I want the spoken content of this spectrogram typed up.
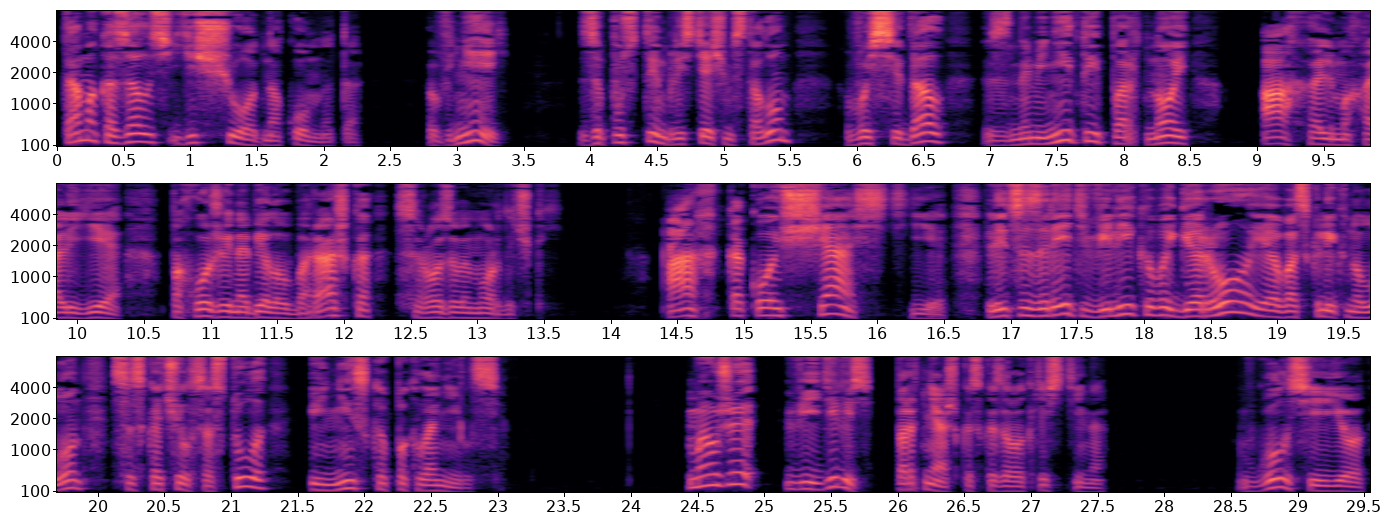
Там оказалась еще одна комната. В ней, за пустым блестящим столом, восседал знаменитый портной Ахаль-Махалье, похожий на белого барашка с розовой мордочкой. «Ах, какое счастье! Лицезреть великого героя!» — воскликнул он, соскочил со стула и низко поклонился. «Мы уже виделись, портняшка», — сказала Кристина. В голосе ее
